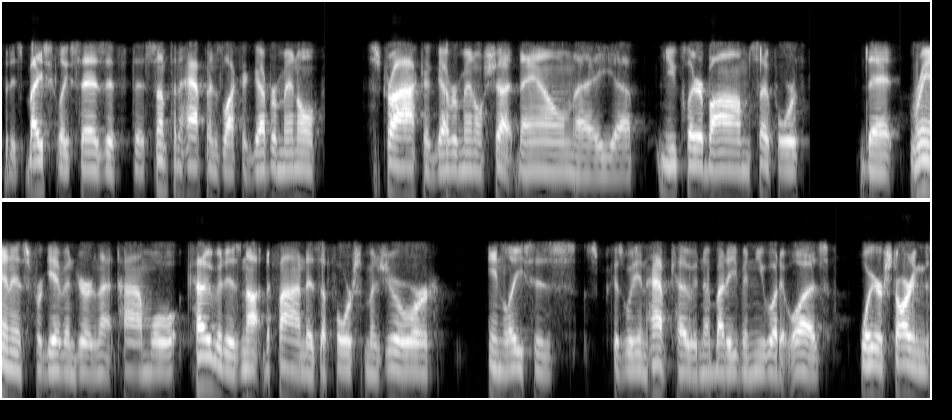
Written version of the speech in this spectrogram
but it basically says if something happens like a governmental strike a governmental shutdown a uh, nuclear bomb so forth that rent is forgiven during that time well covid is not defined as a force majeure in leases because we didn't have COVID. Nobody even knew what it was. We are starting to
